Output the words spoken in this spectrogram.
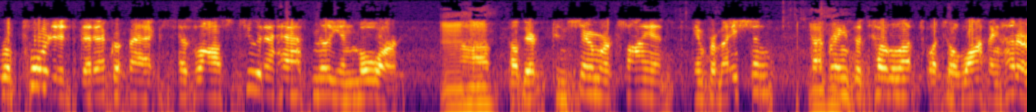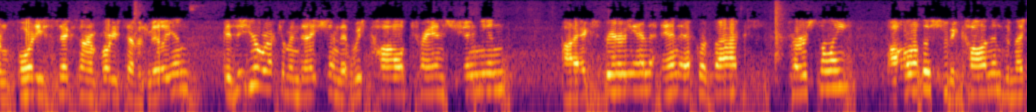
reported that Equifax has lost two and a half million more uh, of their consumer client information. That brings the total up to, to a whopping 146, 147 million. Is it your recommendation that we call TransUnion, uh, Experian, and Equifax personally? All of us should be calling them to make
